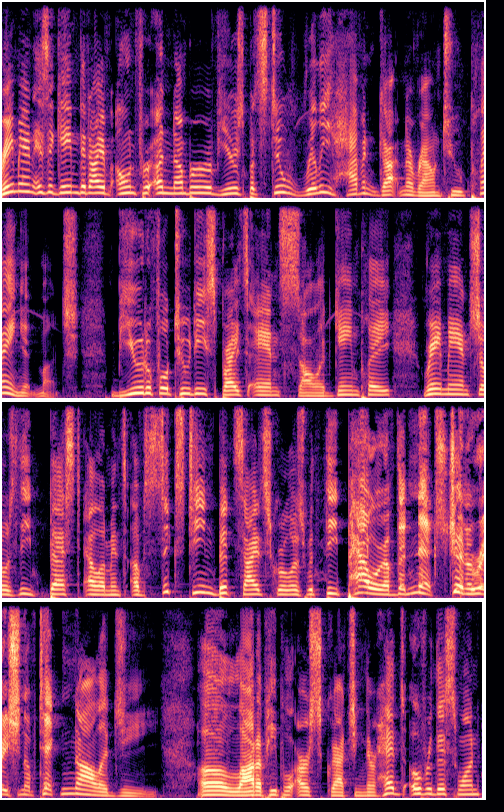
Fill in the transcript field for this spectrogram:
Rayman is a game that I've owned for a number of years but still really haven't gotten around to playing it much. Beautiful 2D sprites and solid gameplay, Rayman shows the best elements of 16 bit side scrollers with the power of the next generation of technology. A lot of people are scratching their heads over this one,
